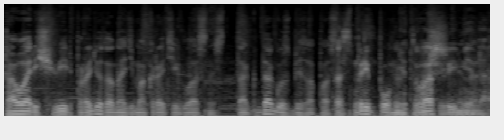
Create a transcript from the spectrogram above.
Товарищ Верь, пройдет она демократия и гласность. Тогда госбезопасность припомнит ваши имена.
